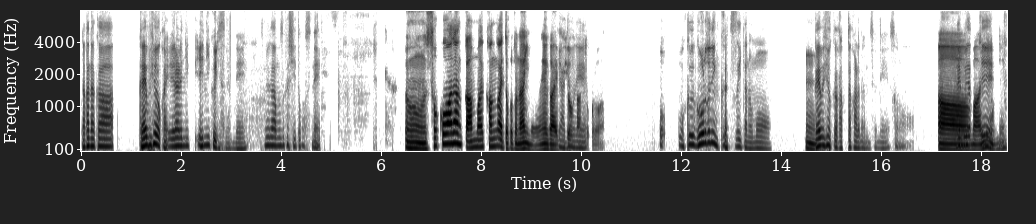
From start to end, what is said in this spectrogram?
なかなか外部評価得られに得にくいですもんね。それが難しいところですね。うん、そこはなんかあんまり考えたことないんだよね、外部評価のところは。僕、ゴールドリンクが続いたのも、うん、外部評価があったからなんですよね。そのああ、まあいいもんね。うん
